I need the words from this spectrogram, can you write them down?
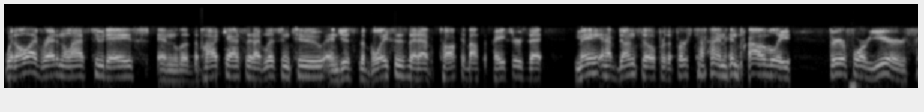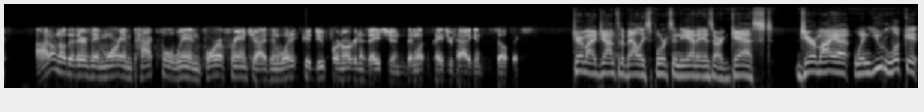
with all I've read in the last two days and the, the podcasts that I've listened to, and just the voices that have talked about the Pacers that may have done so for the first time in probably three or four years I don't know that there's a more impactful win for a franchise and what it could do for an organization than what the Pacers had against the Celtics. Jeremiah Johnson of Bally Sports Indiana is our guest. Jeremiah, when you look at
